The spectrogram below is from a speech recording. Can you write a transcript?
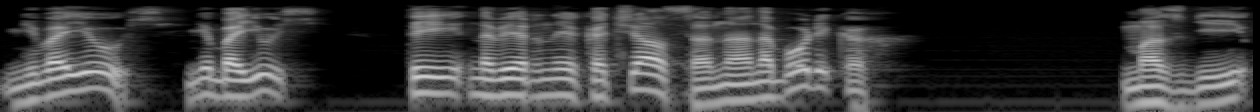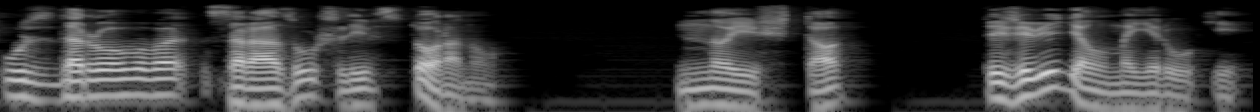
«Не боюсь, не боюсь. Ты, наверное, качался на анаболиках?» Мозги у здорового сразу ушли в сторону. «Ну и что? Ты же видел мои руки?»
